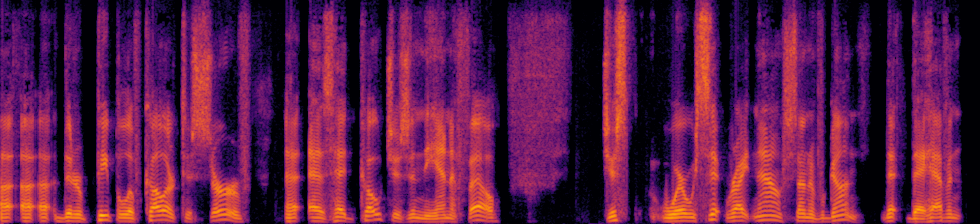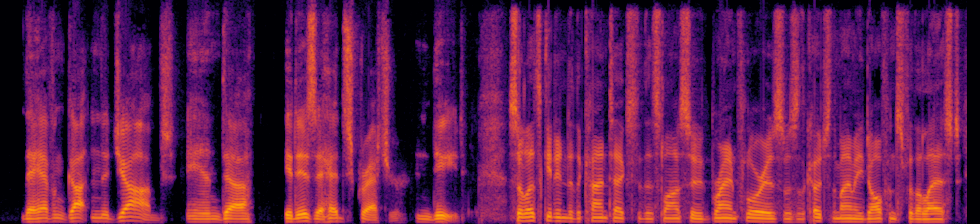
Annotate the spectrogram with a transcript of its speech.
uh, that are people of color to serve as head coaches in the NFL, just where we sit right now, son of a gun. They haven't they haven't gotten the jobs, and uh, it is a head scratcher indeed. So let's get into the context of this lawsuit. Brian Flores was the coach of the Miami Dolphins for the last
